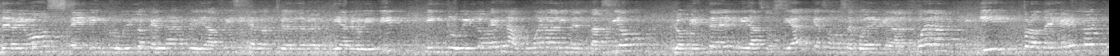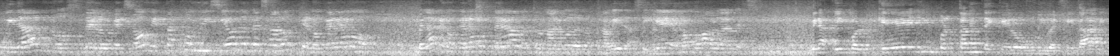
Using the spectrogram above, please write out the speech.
debemos eh, incluir lo que es la actividad física en nuestro diario- diario vivir, incluir lo que es la buena alimentación, lo que es tener vida social, que eso no se puede quedar fuera, y protegernos y cuidarnos de lo que son estas condiciones de salud que no queremos, ¿verdad? Que no queremos tener a nuestro largo de nuestra vida. Así que vamos a hablar de eso. Mira, ¿y por qué es importante que los universitarios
